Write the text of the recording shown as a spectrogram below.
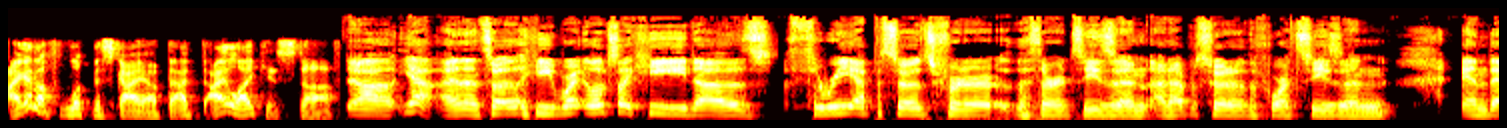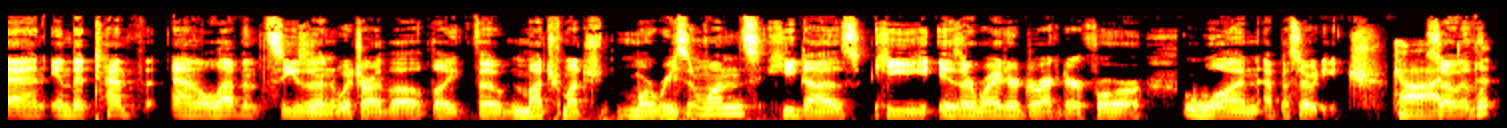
I gotta look this guy up. I, I like his stuff. Uh, yeah, and then so he it looks like he does three episodes for the third season, an episode of the fourth season, and then in the tenth and eleventh season, which are the like the much much more recent ones, he does he is a writer director for one episode each. God, so it, the,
